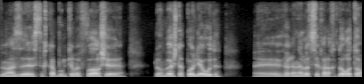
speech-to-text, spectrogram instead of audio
ומאז אה, שיחקה בונקר מפואר שלא מבייש את הפועל יהוד, אה, ורנה לא הצליחה לחדור אותו.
